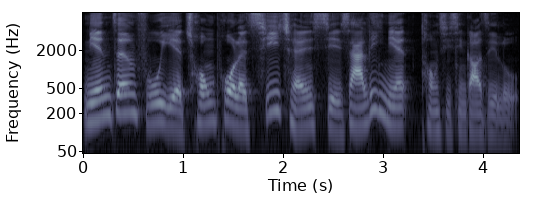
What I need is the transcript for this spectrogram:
年增幅也冲破了七成，写下历年同期新高纪录。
